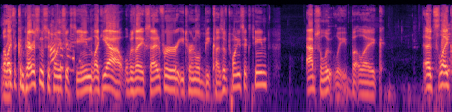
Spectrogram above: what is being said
But like the comparisons to 2016, like yeah, was I excited for Eternal because of 2016? Absolutely, but like it's like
